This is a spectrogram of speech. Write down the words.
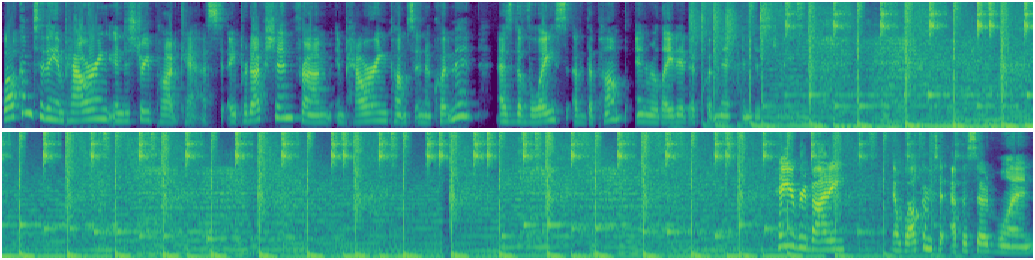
Welcome to the Empowering Industry Podcast, a production from Empowering Pumps and Equipment as the voice of the pump and related equipment industry. Hey, everybody, and welcome to episode one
